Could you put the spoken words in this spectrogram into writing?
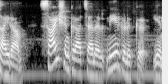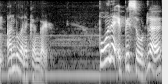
சாய்ராம் சாய் சங்கரா சேனல் நேர்களுக்கு என் அன்பு வணக்கங்கள். போன எபிசோடில்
